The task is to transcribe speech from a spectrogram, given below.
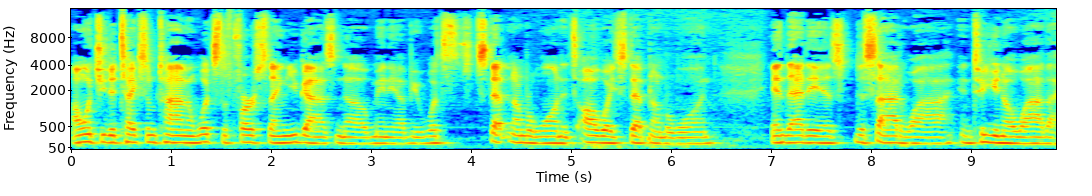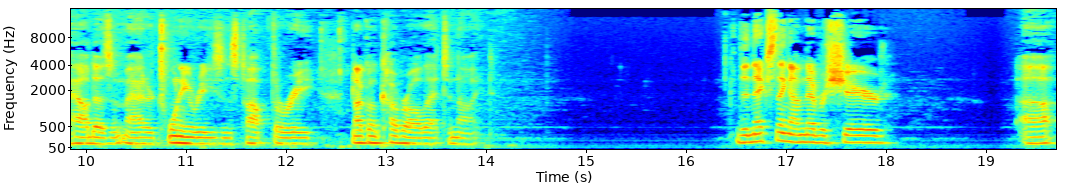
I want you to take some time and what's the first thing you guys know, many of you, what's step number one? It's always step number one. And that is decide why. Until you know why, the how doesn't matter. 20 reasons, top three. I'm not going to cover all that tonight. The next thing I've never shared, uh,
